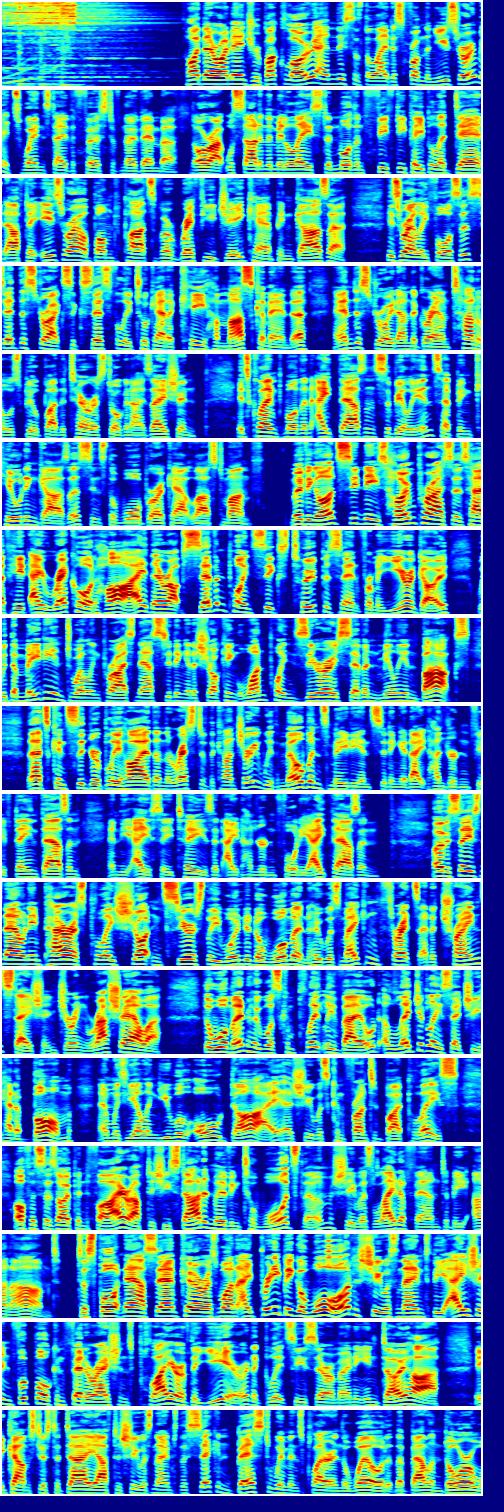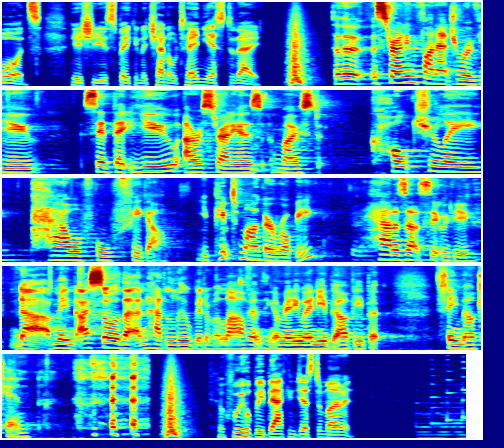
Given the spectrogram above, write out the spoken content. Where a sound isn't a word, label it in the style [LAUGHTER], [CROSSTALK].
Hi there, I'm Andrew Bucklow, and this is the latest from the newsroom. It's Wednesday, the 1st of November. All right, we'll start in the Middle East, and more than 50 people are dead after Israel bombed parts of a refugee camp in Gaza. Israeli forces said the strike successfully took out a key Hamas commander and destroyed underground tunnels built by the terrorist organisation. It's claimed more than 8,000 civilians have been killed in Gaza since the war broke out last month. Moving on, Sydney's home prices have hit a record high. They're up 7.62% from a year ago, with the median dwelling price now sitting at a shocking 1.07 million bucks. That's considerably higher than the rest of the country, with Melbourne's median sitting at 815,000 and the ACT's at 848,000. Overseas now and in Paris, police shot and seriously wounded a woman who was making threats at a train station during rush hour. The woman, who was completely veiled, allegedly said she had a bomb and was yelling, You will all die, as she was confronted by police. Officers opened fire after she started moving towards them. She was later found to be unarmed. To sport now, Sam Kerr has won a pretty big award. She was named the Asian Football Confederation's Player of the Year at a glitzy ceremony in Doha. It comes just a day after she was named the second best women's player in the world at the Ballon d'Or Awards. Here she is speaking to Channel 10 yesterday. So, the Australian Financial Review said that you are Australia's most culturally powerful figure. You pipped Margot Robbie. How does that sit with you? Nah, I mean, I saw that and had a little bit of a laugh. I don't think I'm anywhere near Barbie, but female can. [LAUGHS] we'll be back in just a moment.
